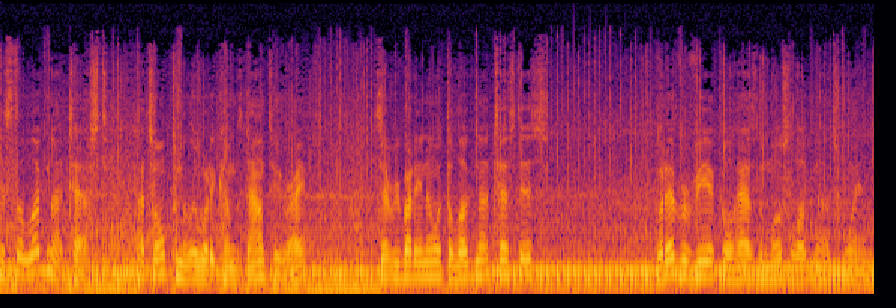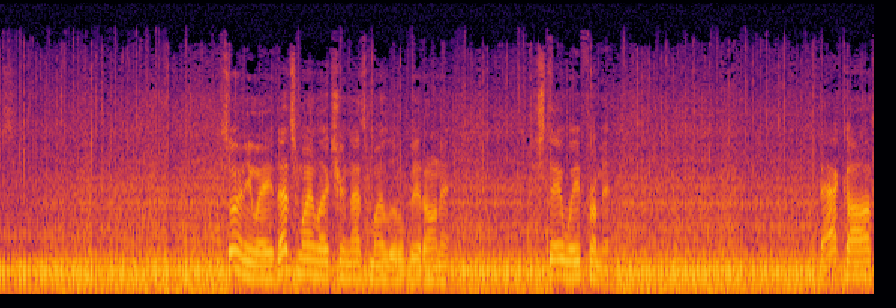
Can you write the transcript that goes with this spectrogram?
It's the lug nut test. That's ultimately what it comes down to, right? Does everybody know what the lug nut test is? Whatever vehicle has the most lug nuts wins. So anyway, that's my lecture and that's my little bit on it. Just stay away from it. Back off,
